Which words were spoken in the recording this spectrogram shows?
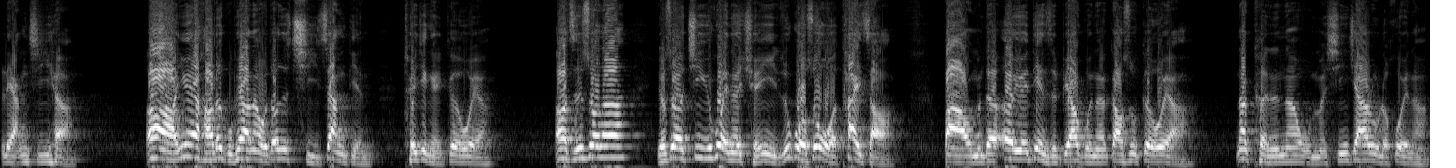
良机啊，啊，因为好的股票呢，我都是起涨点推荐给各位啊，啊，只是说呢，有时候基于会员的权益，如果说我太早把我们的二月电子标股呢告诉各位啊。那可能呢，我们新加入的会呢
